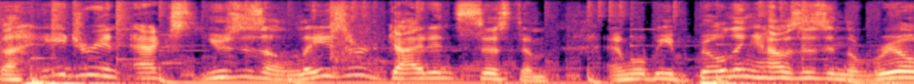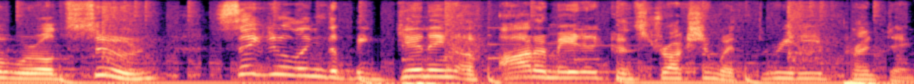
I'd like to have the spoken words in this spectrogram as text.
The Hadrian X uses a laser guidance system and will be building houses in the real world soon, signaling the beginning of automated construction with 3D printing.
